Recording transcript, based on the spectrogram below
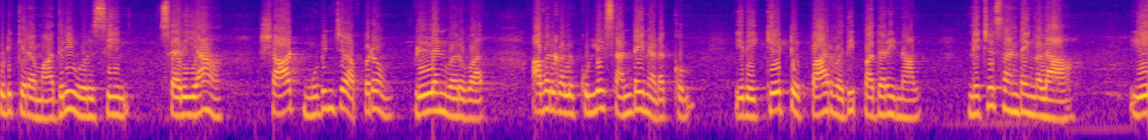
குடிக்கிற மாதிரி ஒரு சீன் சரியா? ஷாட் முடிஞ்ச அப்புறம் வில்லன் வருவார். அவர்களுக்குள்ளே சண்டை நடக்கும். இதை கேட்டு பார்வதி பதறினாள். நிஜ சண்டைங்களா? ஏ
